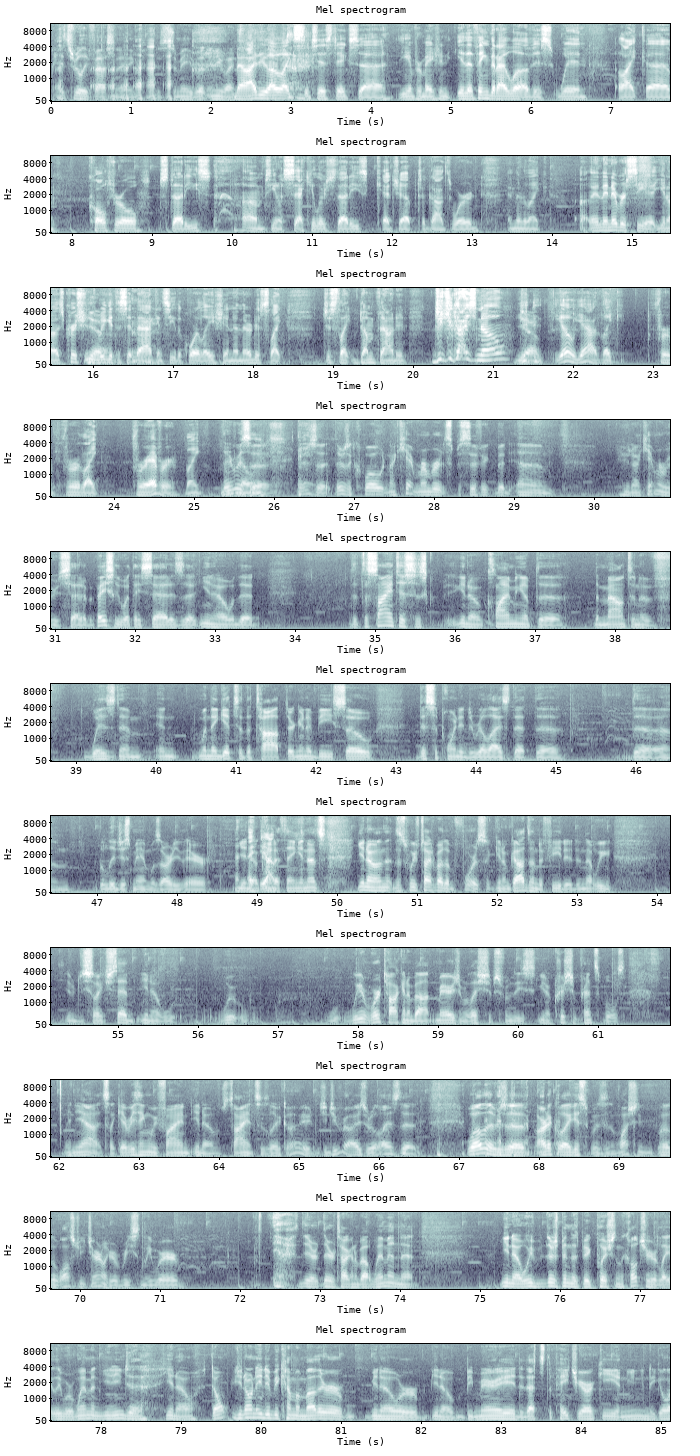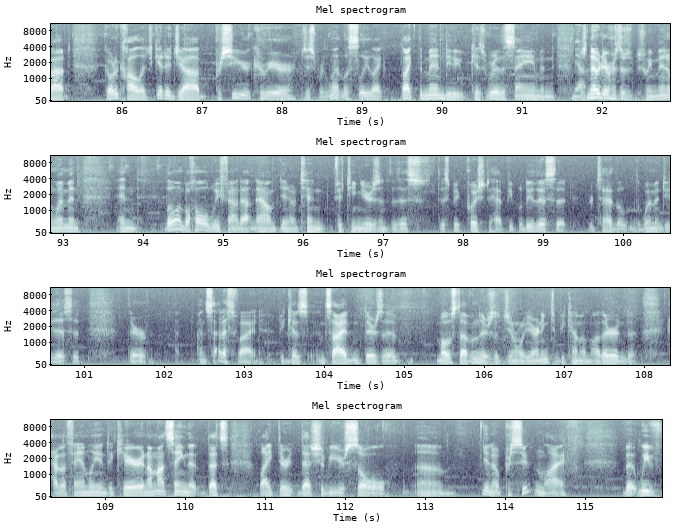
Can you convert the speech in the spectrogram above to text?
It's really fascinating to me, but anyway. no, I do. I like statistics, uh, the information. Yeah, the thing that I love is when like uh, cultural studies, um, you know, secular studies catch up to God's word, and they're like, and they never see it. You know, as Christians, we get to sit back and see the correlation, and they're just like, just like dumbfounded. Did you guys know? Yeah. did- yo, yeah, like for for like forever, like There was known- a there's a there's a quote, and I can't remember it specific, but um, you know I can't remember who said it, but basically what they said is that you know that that the scientist is you know climbing up the the mountain of wisdom, and when they get to the top, they're going to be so disappointed to realize that the the um, religious man was already there. You know, Yeah. kind of thing, and that's, you know, and that's we've talked about that before. It's like, you know, God's undefeated, and that we, just like you said, you know, we're we're, we're talking about marriage and relationships from these you know Christian principles, and yeah, it's like everything we find. You know, science is like, hey, did you guys realize that? well, there was a article I guess it was in Washington, well, the Wall Street Journal here recently where they're they're talking about women that you know, we've, there's been this big push in the culture lately where women, you need to, you know, don't you don't need to become a mother, or, you know, or you know, be married. That's the patriarchy, and you need to go out, go to college, get a job, pursue your career, just relentlessly, like like the men do, because we're the same, and there's no differences between men and women. And lo and behold, we found out now, you know, 10, 15 years into this this big push to have people do this, that or to have the, the women do this, that they're unsatisfied because inside there's a most of them there's a general yearning to become a mother and to have a family and to care. And i'm not saying that that's like there that should be your sole um, you know pursuit in life but we've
